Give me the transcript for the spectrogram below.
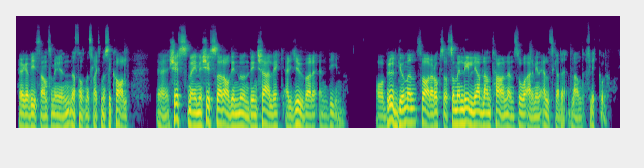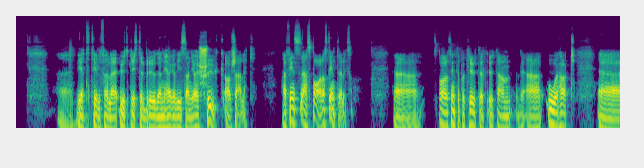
Höga visan, som är nästan som en slags musikal Eh, kyss mig med kyssar av din mun, din kärlek är ljuvare än vin. Och brudgummen svarar också, som en lilja bland törnen, så är min älskade bland flickor. Eh, vid ett tillfälle utbrister bruden i Höga Visan, jag är sjuk av kärlek. Här, finns, här sparas det inte. Liksom. Eh, sparas inte på krutet utan det är oerhört eh,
